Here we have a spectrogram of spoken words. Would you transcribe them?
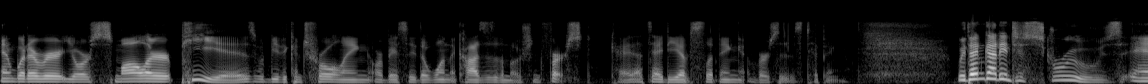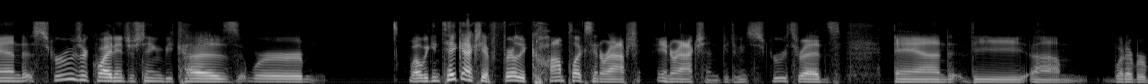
And whatever your smaller P is would be the controlling or basically the one that causes the motion first. Okay, that's the idea of slipping versus tipping. We then got into screws and screws are quite interesting because we're well, we can take actually a fairly complex interaction interaction between screw threads and the um, whatever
